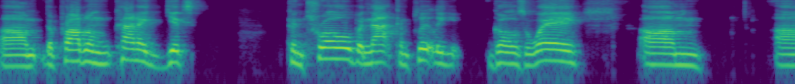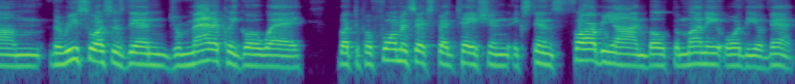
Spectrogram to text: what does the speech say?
Um, the problem kind of gets controlled, but not completely goes away. Um, um, the resources then dramatically go away, but the performance expectation extends far beyond both the money or the event.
